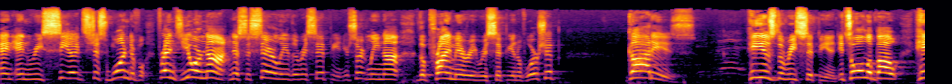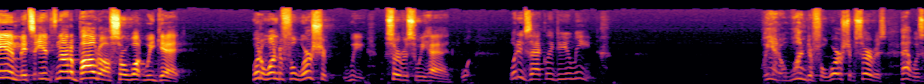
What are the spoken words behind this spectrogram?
and, and receive. It's just wonderful. Friends, you're not necessarily the recipient. You're certainly not the primary recipient of worship. God is. He is the recipient. It's all about Him. It's, it's not about us or what we get. What a wonderful worship we, service we had. What, what exactly do you mean? We had a wonderful worship service. That was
